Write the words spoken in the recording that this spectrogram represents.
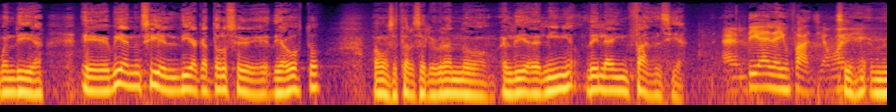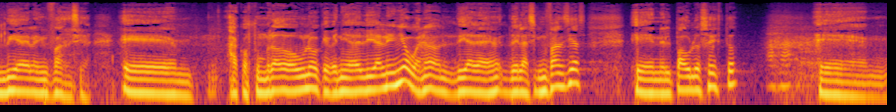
buen día. Eh, bien, sí, el día 14 de, de agosto vamos a estar celebrando el Día del Niño de la Infancia. El Día de la Infancia, muy Sí, bien. el Día de la Infancia. Eh, acostumbrado a uno que venía del Día del Niño, bueno, el Día de, la- de las Infancias en el Paulo VI, Ajá. eh,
